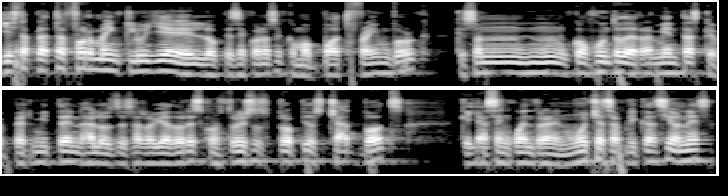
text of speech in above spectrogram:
Y esta plataforma incluye lo que se conoce como Bot Framework, que son un conjunto de herramientas que permiten a los desarrolladores construir sus propios chatbots que ya se encuentran en muchas aplicaciones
